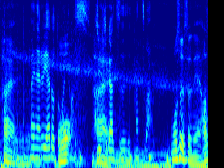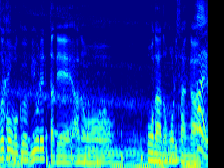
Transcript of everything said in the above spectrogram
はい、バイナルやろうと思ってます。おはい11月末は。面白いですよね。あそこはい僕ビオレッタであのーオーナーの森さんが、はい。い、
